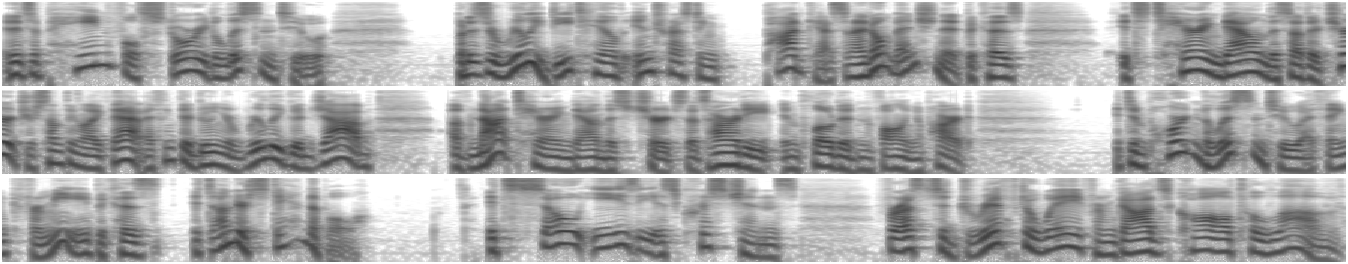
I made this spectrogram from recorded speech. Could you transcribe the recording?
And it's a painful story to listen to, but it's a really detailed, interesting podcast. And I don't mention it because it's tearing down this other church or something like that. I think they're doing a really good job of not tearing down this church that's already imploded and falling apart. It's important to listen to, I think, for me, because it's understandable. It's so easy as Christians for us to drift away from God's call to love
